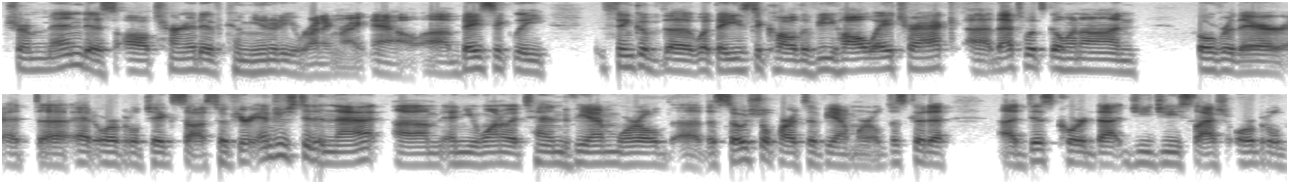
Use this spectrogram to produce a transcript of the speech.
tremendous alternative community running right now. Uh, basically, think of the what they used to call the V hallway track. Uh, that's what's going on over there at uh, at Orbital Jigsaw. So if you're interested in that um, and you want to attend VMworld, uh, the social parts of VMworld, just go to uh, discord.gg slash orbital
